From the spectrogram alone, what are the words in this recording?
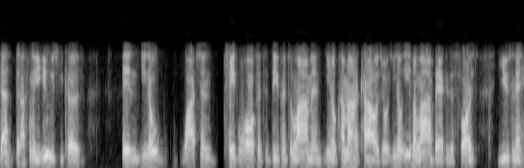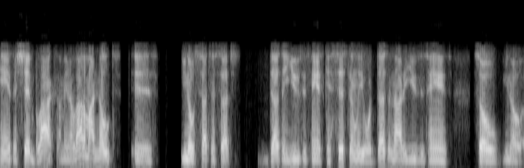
that's definitely huge because, in you know, watching tape on offensive defensive linemen, you know, coming out of college, or you know, even linebackers, as far as using their hands and shedding blocks. I mean, a lot of my notes is, you know, such and such doesn't use his hands consistently or doesn't know how to use his hands. So, you know,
